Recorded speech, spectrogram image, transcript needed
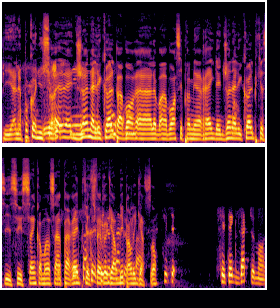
Puis elle n'a pas connu ça, je elle être jeune à l'école, puis avoir, va avoir ses premières règles, être jeune à l'école, puis que ses, ses seins commencent à apparaître, puis qu'elle se fait regarder par les garçons. C'est- exactement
